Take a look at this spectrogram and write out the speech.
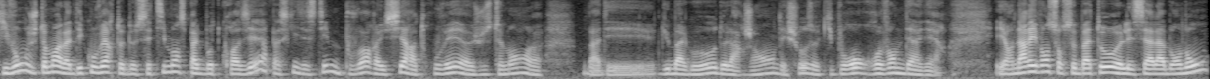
qui vont justement à la découverte de cet immense paquebot de croisière parce qu'ils estiment pouvoir réussir à trouver euh, justement euh, bah, des, du magot, de l'argent, des choses qu'ils pourront revendre derrière. Et en arrivant sur ce bateau euh, laissé à l'abandon,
